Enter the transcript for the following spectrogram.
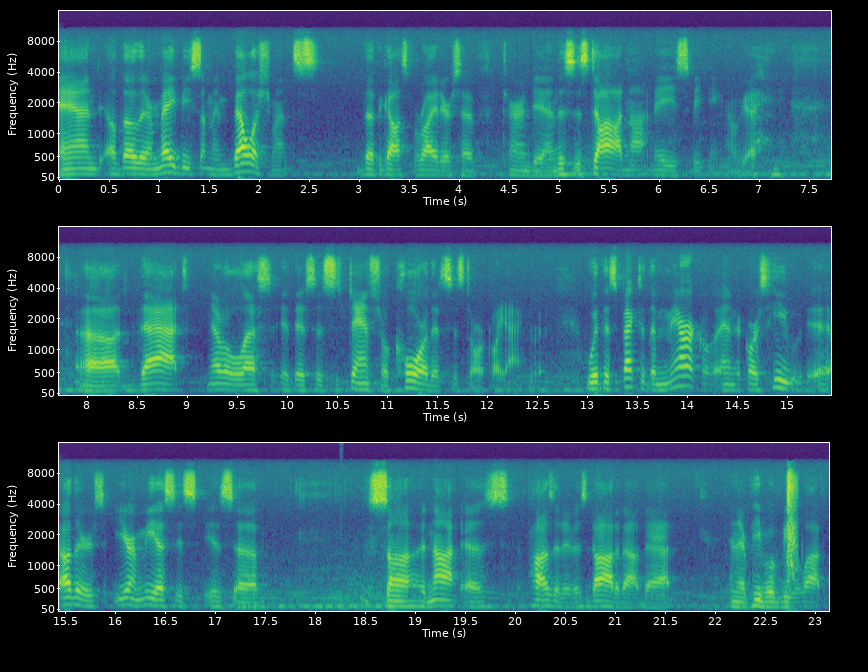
And although there may be some embellishments that the gospel writers have turned in. This is Dodd, not me speaking, okay? Uh, that, nevertheless, there's a substantial core that's historically accurate. With respect to the miracle, and of course, he, others, Jeremias is, is uh, not as positive as Dodd about that, and there are people who would be a lot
